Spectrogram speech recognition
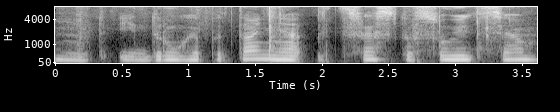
От, і друге питання це стосується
